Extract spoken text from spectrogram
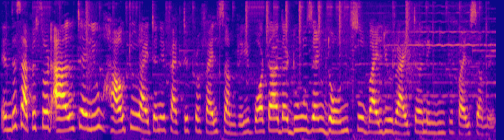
In this episode, I'll tell you how to write an effective profile summary, what are the do's and don'ts while you write a LinkedIn profile summary.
